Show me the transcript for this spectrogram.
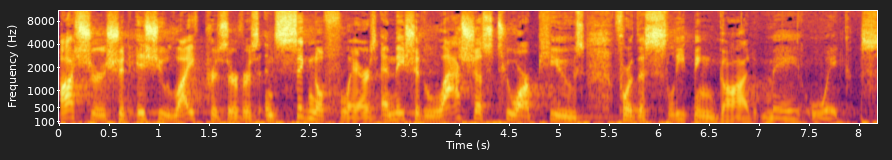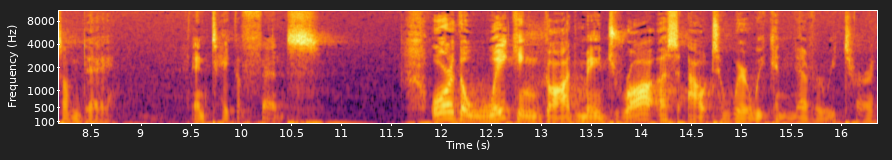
Ushers should issue life preservers and signal flares, and they should lash us to our pews, for the sleeping God may wake someday and take offense. Or the waking God may draw us out to where we can never return.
